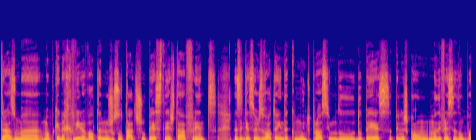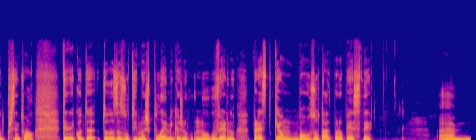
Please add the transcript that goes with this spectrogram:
traz uma, uma pequena reviravolta nos resultados. O PSD está à frente nas intenções de voto, ainda que muito próximo do, do PS, apenas com uma diferença de um ponto percentual. Tendo em conta todas as últimas polémicas no, no governo, parece que é um bom resultado para o PSD? Um,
